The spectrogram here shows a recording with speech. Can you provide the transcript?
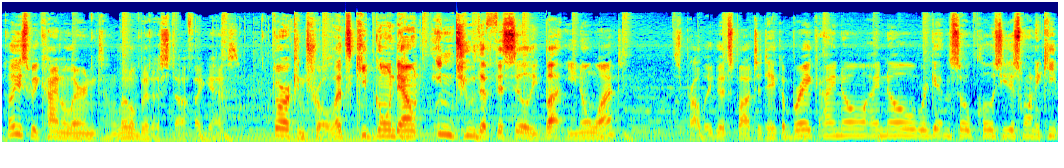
at least we kind of learned a little bit of stuff, I guess. Door control. Let's keep going down into the facility. But you know what? It's probably a good spot to take a break. I know, I know, we're getting so close. You just want to keep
